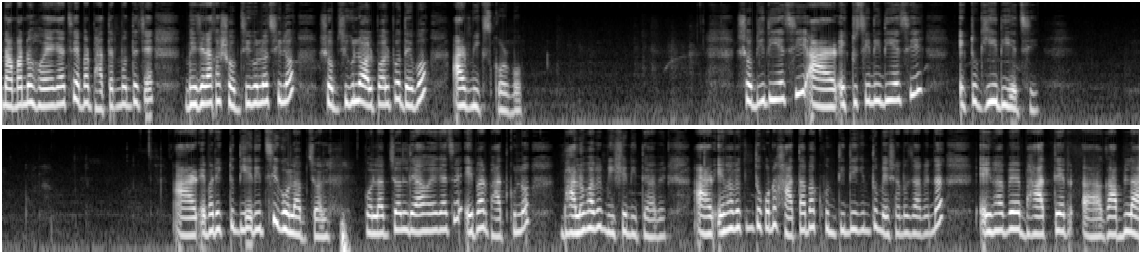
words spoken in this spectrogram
নামানো হয়ে গেছে, এবার ভাতের মধ্যে যে ভেজে রাখা সবজিগুলো ছিল, সবজিগুলো অল্প অল্প দেব আর মিক্স করব। সবজি দিয়েছি আর একটু চিনি দিয়েছি, একটু ঘি দিয়েছি। আর এবার একটু দিয়ে দিচ্ছি গোলাপ জল। গোলাপ জল দেওয়া হয়ে গেছে, এবার ভাতগুলো ভালোভাবে মিশিয়ে নিতে হবে। আর এভাবে কিন্তু কোনো হাতা বা খুন্তি দিয়ে কিন্তু মেশানো যাবে না এইভাবে ভাতের গাবলা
